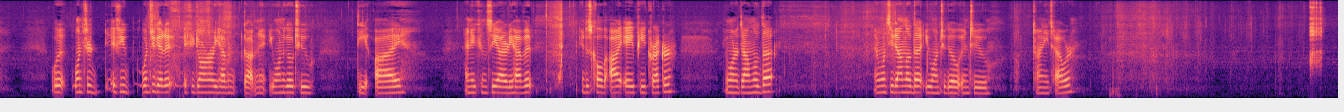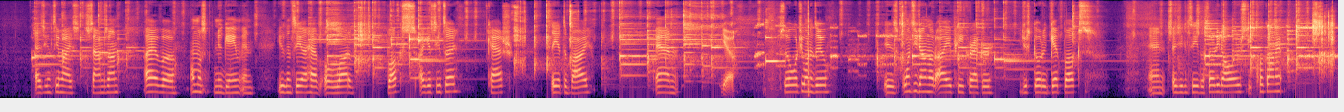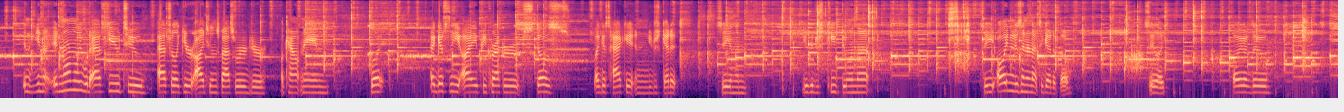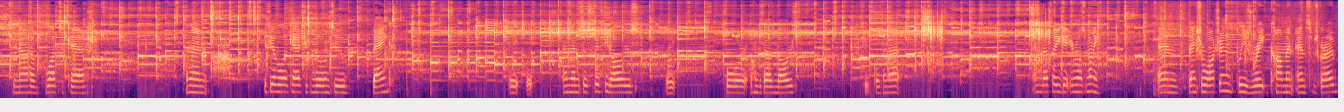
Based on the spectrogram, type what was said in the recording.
once you're, if you once you get it, if you don't already haven't gotten it, you want to go to the i, and you can see I already have it. It is called IAP Cracker. You want to download that. And once you download that, you want to go into Tiny Tower. As you can see, my sound is on. I have a almost new game, and you can see I have a lot of bucks, I guess you could say, cash that you have to buy. And, yeah. So what you want to do is, once you download IAP Cracker, just go to get bucks and as you can see the $30 you click on it. And you know it normally would ask you to ask for like your iTunes password your account name but I guess the IAP cracker does I guess hack it and you just get it. See and then you can just keep doing that. See all you need is internet to get it though see like all you gotta do you now have lots of cash. And then if you have a lot of cash you can go into bank. Wait wait. And then it says $50 wait for $100,000 keep clicking that. And that's how you get your most money and thanks for watching. Please rate comment and subscribe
